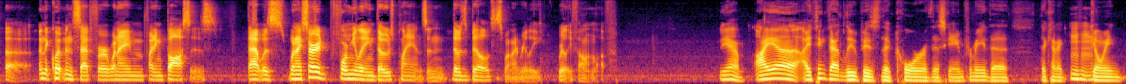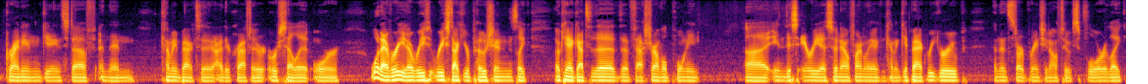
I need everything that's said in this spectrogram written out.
uh, an equipment set for when I'm fighting bosses that was when I started formulating those plans and those builds is when I really, really fell in love. yeah. I uh I think that loop is the core of this game for me. The the kind of Mhm. going grinding and getting stuff, and then coming back to either craft it or, or sell it or whatever. You know, re- restock your potions. Like, okay, I got to the the fast travel point uh, in this area, so now finally I can kind of get back, regroup, and then start branching off to explore. Like,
